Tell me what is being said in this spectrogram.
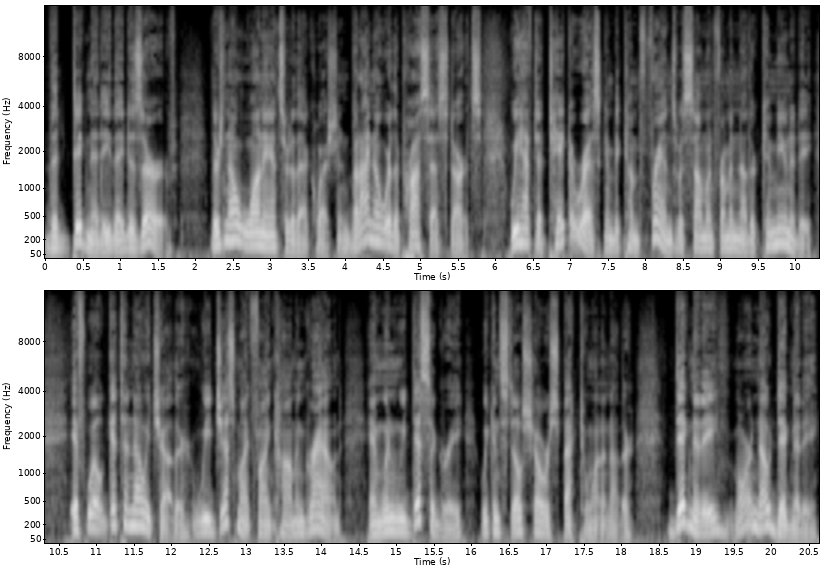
the dignity they deserve? There's no one answer to that question, but I know where the process starts. We have to take a risk and become friends with someone from another community. If we'll get to know each other, we just might find common ground. And when we disagree, we can still show respect to one another. Dignity or no dignity,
